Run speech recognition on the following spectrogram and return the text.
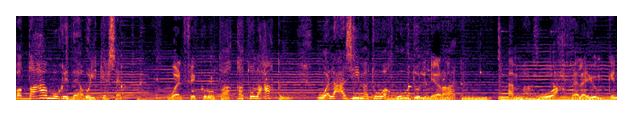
فالطعام غذاء الجسد والفكر طاقة العقل والعزيمة وقود الإرادة. أما الروح فلا يمكن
